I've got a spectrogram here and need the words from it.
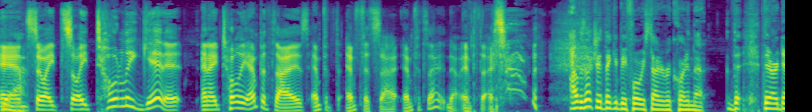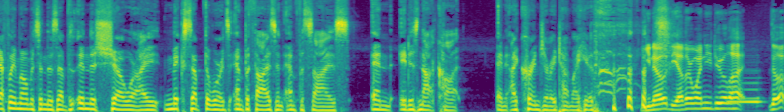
and Yeah. so I so I totally get it, and I totally empathize, empath, emphasize, emphasize, no, empathize. I was actually thinking before we started recording that th- there are definitely moments in this epi- in this show where I mix up the words empathize and emphasize, and it is not caught, and I cringe every time I hear that. you know, the other one you do a lot. Oh.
